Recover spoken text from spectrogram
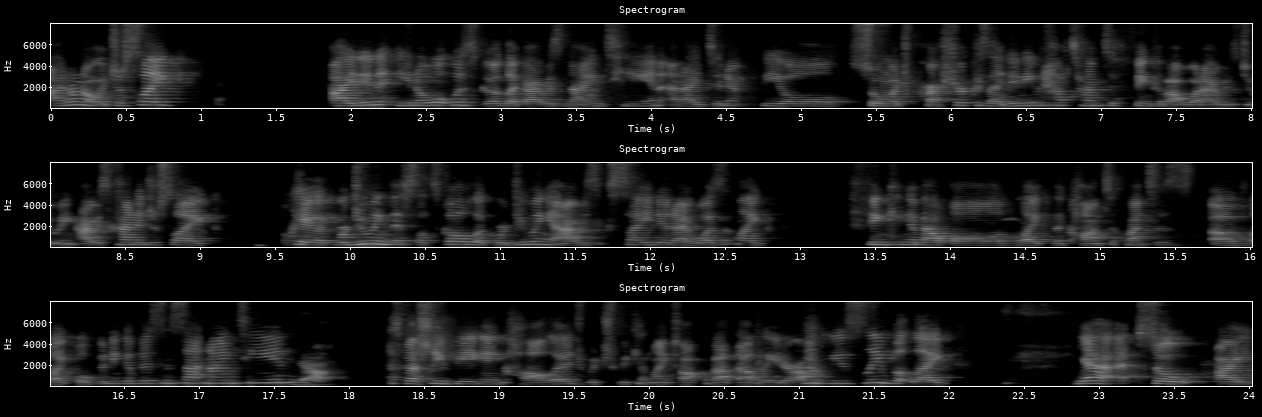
I don't know. It just like I didn't. You know what was good? Like I was 19 and I didn't feel so much pressure because I didn't even have time to think about what I was doing. I was kind of just like, okay, like we're doing this. Let's go. Like we're doing it. I was excited. I wasn't like thinking about all of like the consequences of like opening a business at 19 yeah especially being in college, which we can like talk about that later, obviously. But like, yeah, so I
